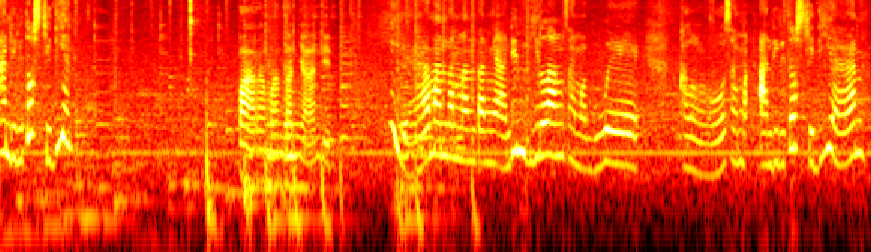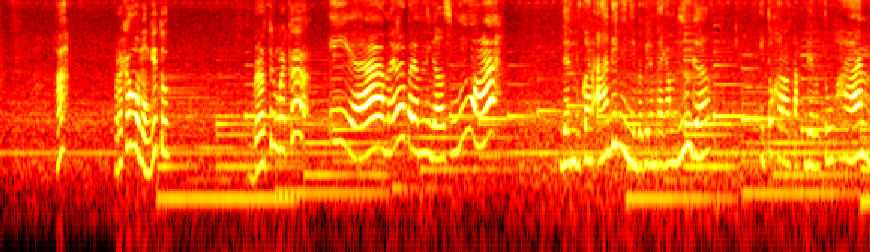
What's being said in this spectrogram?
Andin itu harus jadian. para mantannya Andin. Iya, mantan-mantannya Andin bilang sama gue kalau lo sama Andin itu harus jadian. Mereka ngomong gitu. Berarti mereka Iya, mereka udah pada meninggal semua. Dan bukan Andin yang nyebabin mereka meninggal. Itu karena takdir Tuhan.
